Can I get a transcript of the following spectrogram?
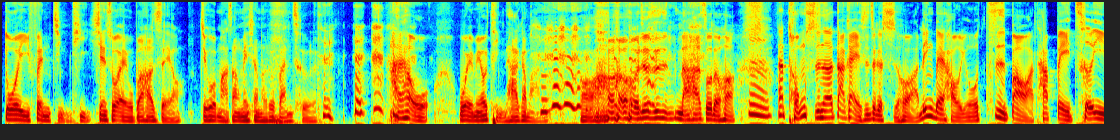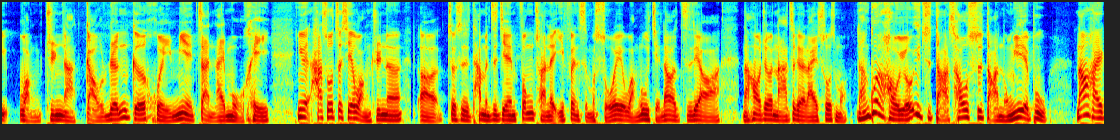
多一份警惕，先说，哎、欸，我不知道他是谁哦，结果马上没想到就翻车了。对，还好我我也没有挺他干嘛 哦，我就是拿他说的话。嗯，那同时呢，大概也是这个时候啊，另北好油自曝啊，他被侧翼网军啊搞人格毁灭战来抹黑，因为他说这些网军呢，呃，就是他们之间疯传了一份什么所谓网络捡到的资料啊，然后就拿这个来说什么，难怪好油一直打超市打农业部。然后还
